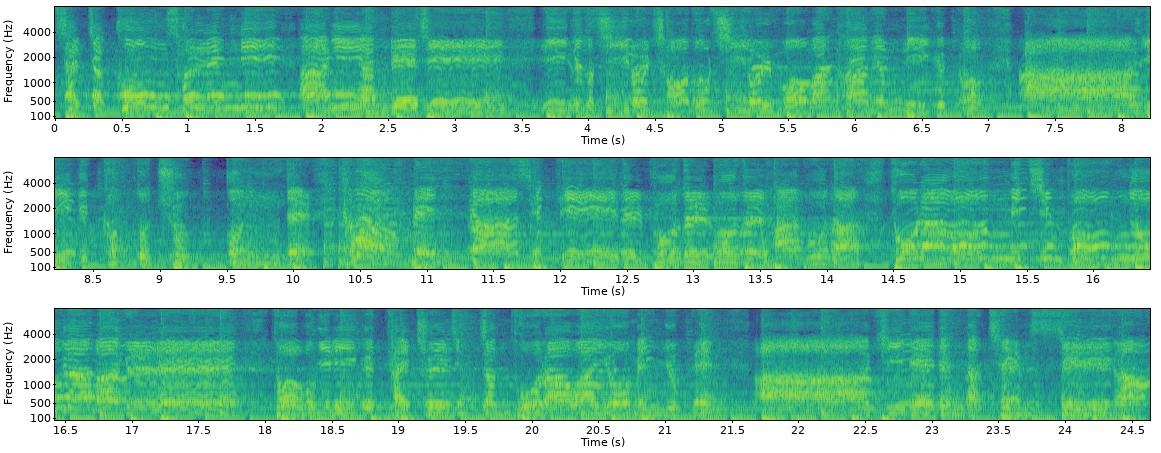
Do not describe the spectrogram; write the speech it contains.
살짝 쿵 설렜니 아니 안 되지. 이겨도 지롤 져도 지롤 뭐만 하면 리그컵. 아 리그컵도 축구인데. 컴온 맨가 새끼들 부들부들하구나. 돌아온 미친폭 누가 막을래 더보기 리그 탈출 직전 돌아와요 맨유팬. 아 기대된다 챔스가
